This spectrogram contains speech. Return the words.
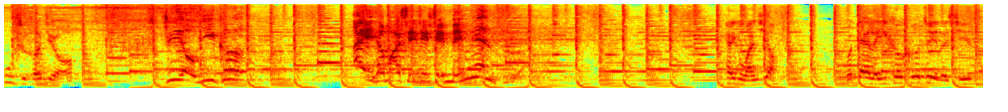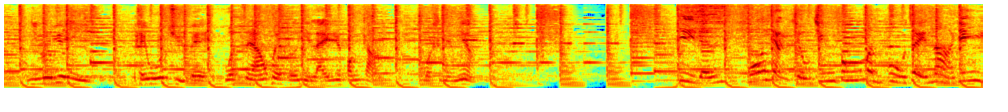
故事和酒，只有一颗，爱他妈谁谁谁没面子。开个玩笑，我带了一颗喝醉的心，你若愿意陪我举杯，我自然会和你来日方长。我是明明。一人我两袖清风，漫步在那烟雨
